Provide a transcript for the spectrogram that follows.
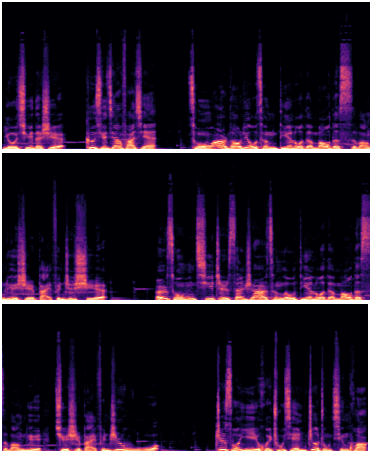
有趣的是，科学家发现，从二到六层跌落的猫的死亡率是百分之十，而从七至三十二层楼跌落的猫的死亡率却是百分之五。之所以会出现这种情况，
